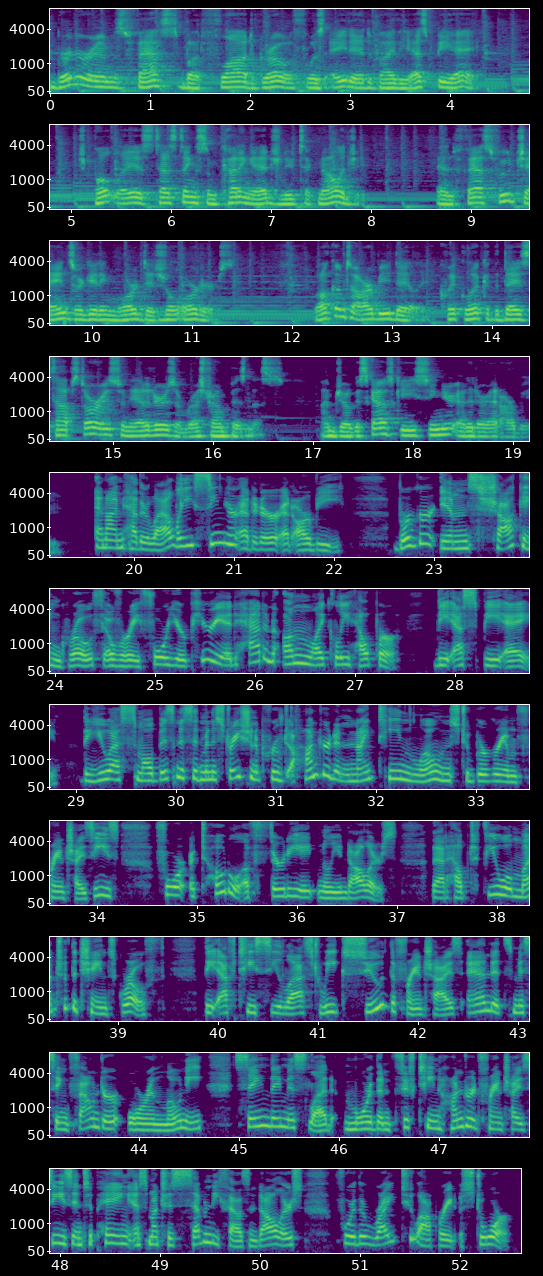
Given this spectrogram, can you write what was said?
Burgerim's fast but flawed growth was aided by the SBA. Chipotle is testing some cutting edge new technology, and fast food chains are getting more digital orders. Welcome to RB Daily, a quick look at the day's top stories from the editors of Restaurant Business. I'm Joe Guszkowski, Senior Editor at RB. And I'm Heather Lally, Senior Editor at RB. Burgerim's shocking growth over a four year period had an unlikely helper the SBA the U.S. Small Business Administration approved 119 loans to Burgerim franchisees for a total of $38 million. That helped fuel much of the chain's growth. The FTC last week sued the franchise and its missing founder, Oren Loni, saying they misled more than 1,500 franchisees into paying as much as $70,000 for the right to operate a store.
